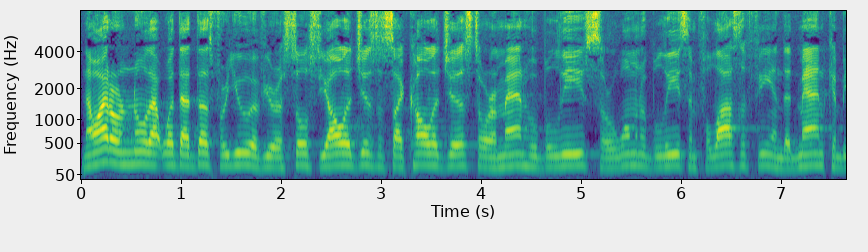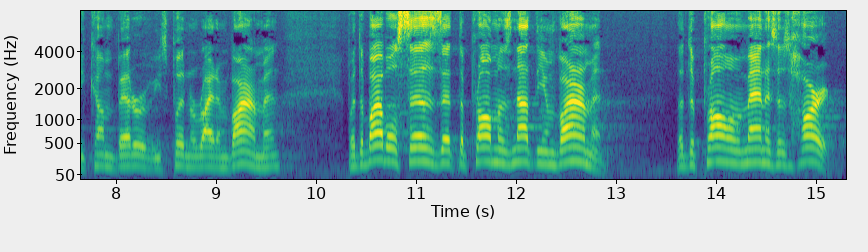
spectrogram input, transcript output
Now I don't know that what that does for you if you're a sociologist, a psychologist, or a man who believes or a woman who believes in philosophy and that man can become better if he's put in the right environment. But the Bible says that the problem is not the environment, that the problem of man is his heart.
